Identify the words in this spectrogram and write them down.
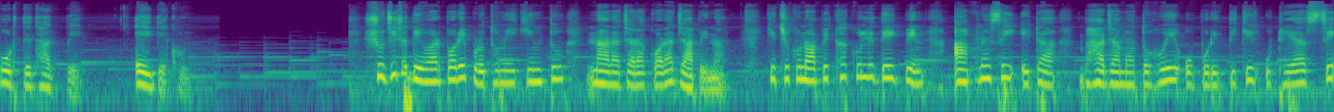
পড়তে থাকবে। এই দেখুন। সুজিটা দেওয়ার পরে প্রথমেই কিন্তু নাড়াচাড়া করা যাবে না। কিছুক্ষণ অপেক্ষা করলে দেখবেন আপনার সেই এটা ভাজা মতো হয়ে ওপরের দিকে উঠে আসছে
